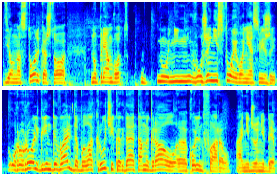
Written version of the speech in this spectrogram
сделал настолько, что, ну, прям вот ну, ни- ни- уже ничто его не освежит. Роль Гриндевальда была круче, когда там играл э, Колин Фаррелл, а не Джонни Депп.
